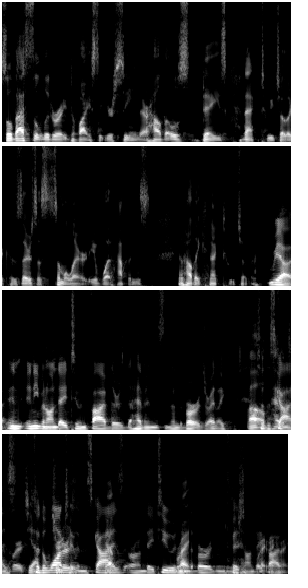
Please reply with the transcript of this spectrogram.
So that's the literary device that you're seeing there, how those days connect to each other, because there's a similarity of what happens and how they connect to each other. Yeah, and, and even on day two and five, there's the heavens and then the birds, right? Like Oh, so the skies. birds, yeah, so the waters and the skies are on day two, and then the birds and the fish Yeah, on day right, right, five. right.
